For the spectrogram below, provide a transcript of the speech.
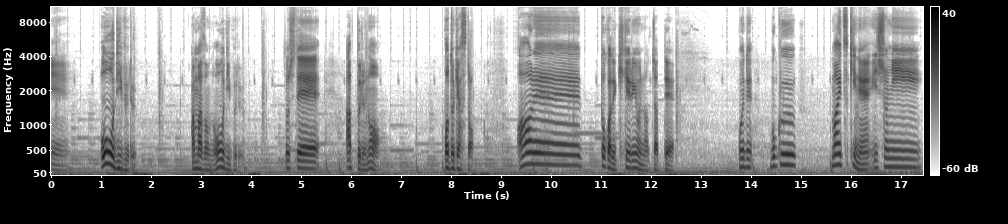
えー、オーディブル Amazon のオーディブルそしてアップルのポッドキャスト。あれとかで聞けるようになっちゃって。これで僕毎月ね一緒に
